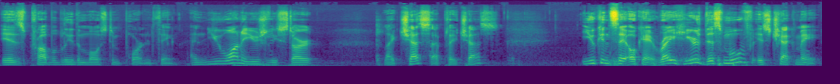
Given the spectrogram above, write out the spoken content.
is probably the most important thing. And you want to usually start like chess. I play chess. You can say, okay, right here, this move is checkmate,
